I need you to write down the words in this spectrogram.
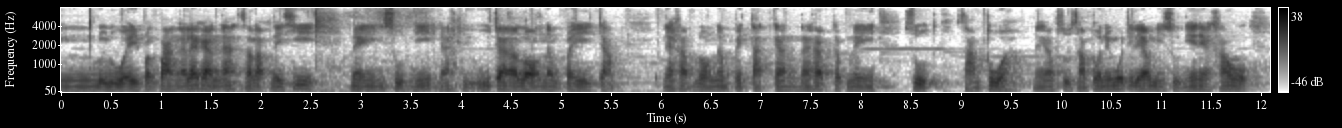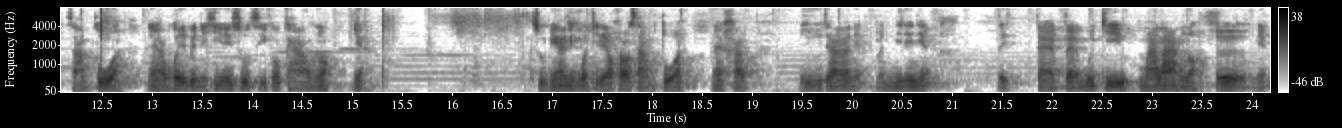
งๆรวยๆ ปังๆกันแล้วกันนะสำหรับในที่ในสูตรนี้นะหรือจะลองนำไปจับนะครับลองนำไปตัดกันนะครับกับในสูตร 3 ตัวนะครับสูตร 3 ตัวในงวดที่แล้วนี่สูตรนี้เนี่ยเข้า 3 ตัวนะครับก็จะเป็นในที่ในสูตร4 9 9เนาะเนี่ยสูตรนี้ในงวดที่แล้วเข้า 3 ตัวนะครับหรือจะเนี่ยมันมีในเนี้ยแต่แต่แต่เมื่อกี้มาล่างเนาะเออเนี่ย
